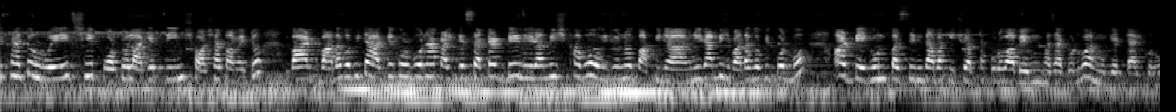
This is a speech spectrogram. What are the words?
এখানে তো রয়েছে পটল, আগের দিন শসা, টমেটো বাট বাঁধাকপিটা আজকে করব না, কালকে স্যাটারডে নিরামিষ খাব, ওই জন্য বাপি নিরামিষ বাঁধাকপি করব, আর বেগুন পাসিন্দা বা কিছু একটা করব, বা বেগুন ভাজা করব, আর মুগের ডাল করব।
